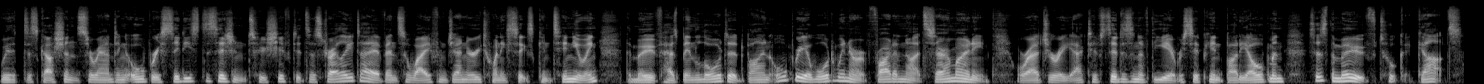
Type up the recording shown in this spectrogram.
With discussions surrounding Albury City's decision to shift its Australia Day events away from January 26 continuing, the move has been lauded by an Albury Award winner at Friday night's ceremony. Wiradjuri Active Citizen of the Year recipient Buddy Oldman says the move took guts.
